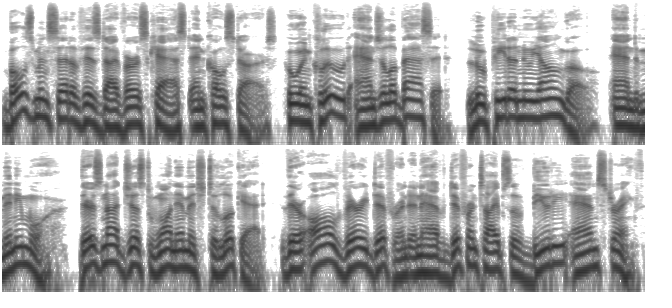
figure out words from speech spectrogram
Boseman said of his diverse cast and co stars, who include Angela Bassett, Lupita Nyong'o, and many more. There's not just one image to look at. They're all very different and have different types of beauty and strength.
